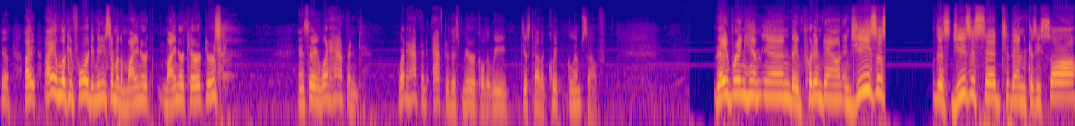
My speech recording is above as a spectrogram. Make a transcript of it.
You know, I, I am looking forward to meeting some of the minor, minor characters and saying, what happened? What happened after this miracle that we just have a quick glimpse of? They bring him in, they put him down, and Jesus this, Jesus said to them, because he saw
